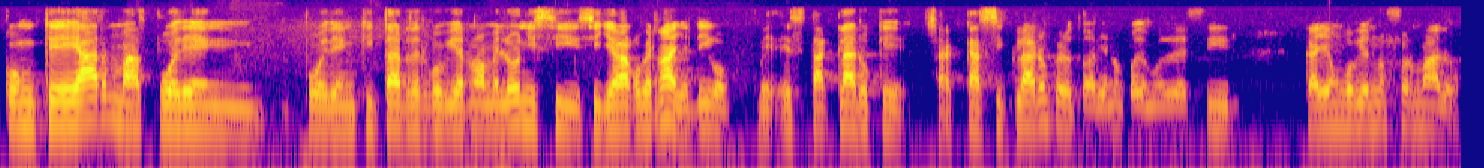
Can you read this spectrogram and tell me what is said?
con qué armas pueden, pueden quitar del gobierno a Meloni si, si llega a gobernar. Ya digo, está claro que, o sea, casi claro, pero todavía no podemos decir que haya un gobierno formado.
